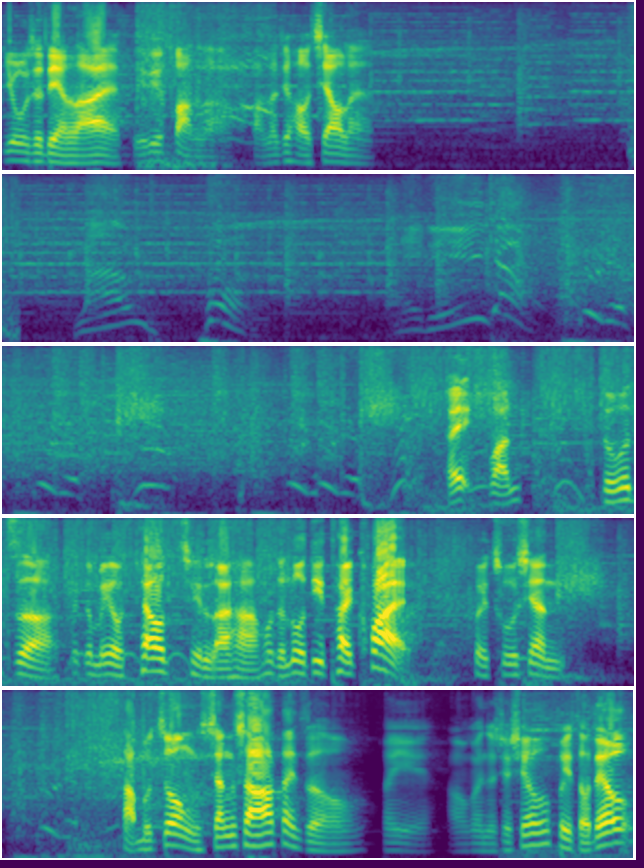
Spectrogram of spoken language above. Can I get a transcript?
悠着点来，别别反了，反了就好笑了。哎，完犊子，这个没有跳起来哈，或者落地太快，会出现打不中，相杀带走，可以，好，跟着修修被走丢。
